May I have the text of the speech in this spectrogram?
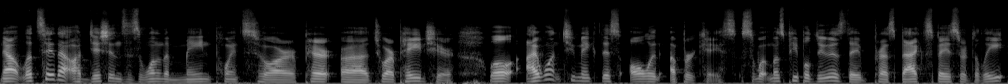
Now, let's say that auditions is one of the main points to our uh, to our page here. Well, I want to make this all in uppercase. So what most people do is they press backspace or delete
